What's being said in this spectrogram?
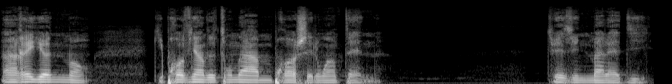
un rayonnement qui provient de ton âme proche et lointaine. Tu es une maladie.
